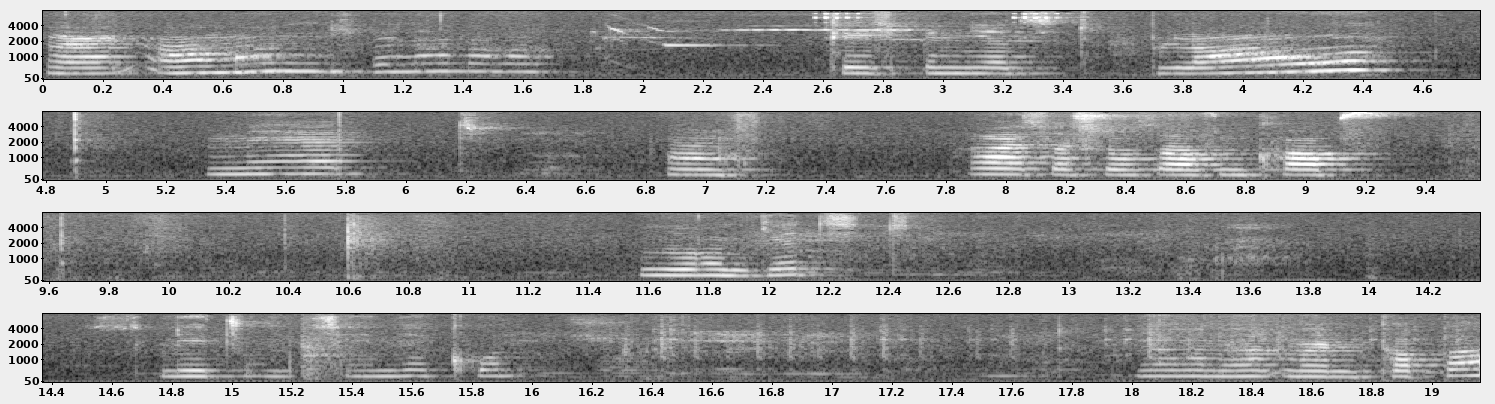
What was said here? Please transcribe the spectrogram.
Right. Oh Mann, ich bin andere. Okay, ich bin jetzt blau mit oh, Reißverschluss auf dem Kopf. So, und jetzt. Es lädt schon 10 Sekunden. Ja, man hört meinen Papa.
